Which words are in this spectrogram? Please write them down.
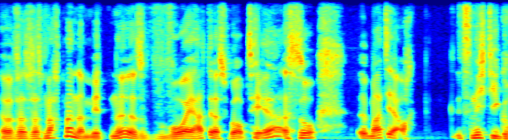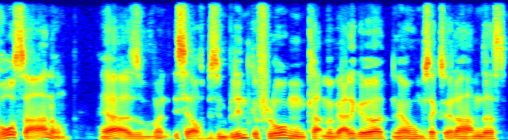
Aber was, was macht man damit, ne? Also, woher hat er das überhaupt her? Also, man hat ja auch jetzt nicht die große Ahnung. Ja, also man ist ja auch ein bisschen blind geflogen, klar, haben wir alle gehört, ja, Homosexuelle haben das,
